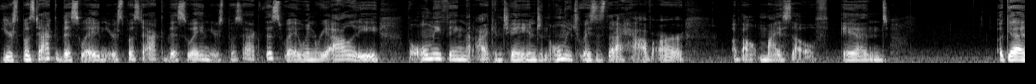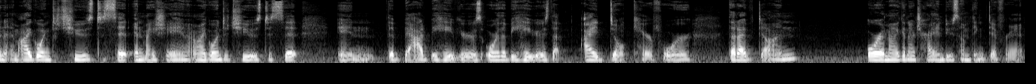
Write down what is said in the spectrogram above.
you're supposed to act this way and you're supposed to act this way and you're supposed to act this way when reality the only thing that I can change and the only choices that I have are about myself. And again am I going to choose to sit in my shame? Am I going to choose to sit in the bad behaviors or the behaviors that I don't care for that I've done? Or am I going to try and do something different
